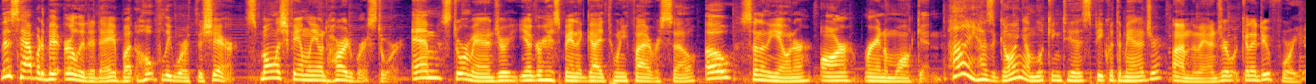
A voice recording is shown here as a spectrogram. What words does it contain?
This happened a bit early today, but hopefully worth the share. Smallish family owned hardware store. M, store manager, younger Hispanic guy 25 or so. O, son of the owner. R, random walk in. Hi, how's it going? I'm looking to speak with the manager. I'm the manager. What can I do for you?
